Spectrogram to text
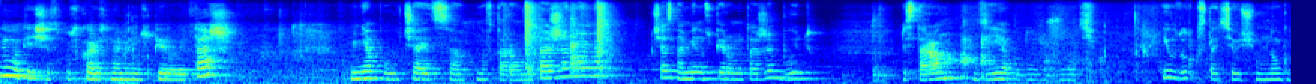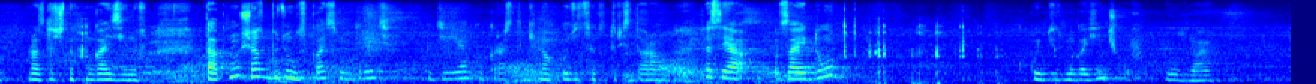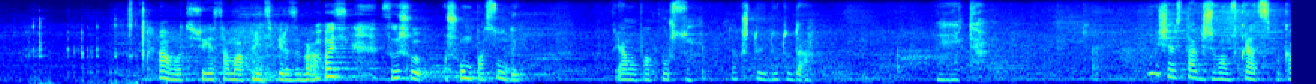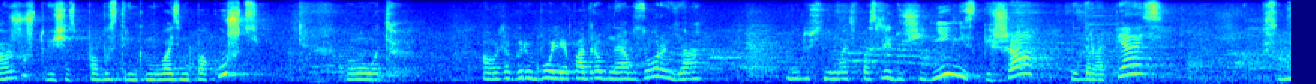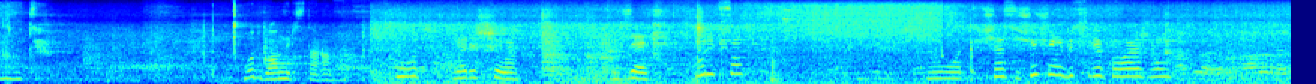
Ну вот я сейчас спускаюсь на минус первый этаж. У меня получается на втором этаже номер. Сейчас на минус первом этаже будет ресторан, где я буду ужинать. И вот тут, кстати, очень много различных магазинов. Так, ну сейчас будем искать, смотреть, где как раз-таки находится этот ресторан. Сейчас я зайду в какой-нибудь из магазинчиков и узнаю. А, вот все, я сама, в принципе, разобралась. Слышу шум посуды прямо по курсу. Так что иду туда. Вот. Ну, сейчас также вам вкратце покажу, что я сейчас по-быстренькому возьму покушать. Вот. А уже, говорю, более подробные обзоры я буду снимать в последующие дни, не спеша, не торопясь. Вот. Вот главный ресторан. Ну вот, я решила взять курицу. Вот. Сейчас еще что-нибудь себе положу.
